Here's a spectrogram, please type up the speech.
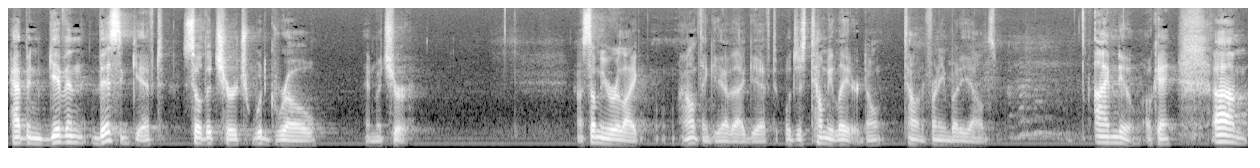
have been given this gift so the church would grow and mature. Now, some of you are like, I don't think you have that gift. Well, just tell me later. Don't tell it in front of anybody else. I'm new, okay? Um,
